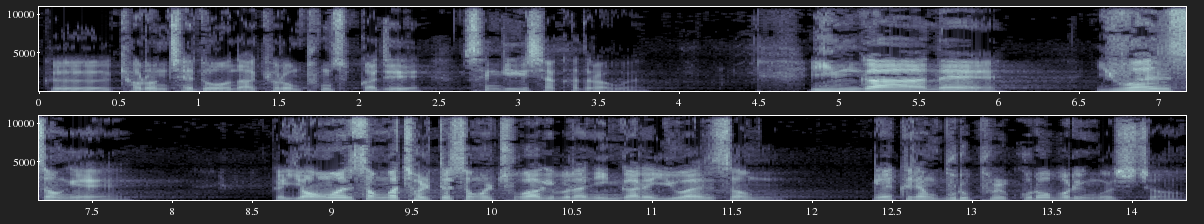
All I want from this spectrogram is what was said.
그 결혼 제도나 결혼 풍습까지 생기기 시작하더라고요. 인간의 유한성에 그러니까 영원성과 절대성을 추구하기보다는 인간의 유한성에 그냥 무릎을 꿇어버린 것이죠.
